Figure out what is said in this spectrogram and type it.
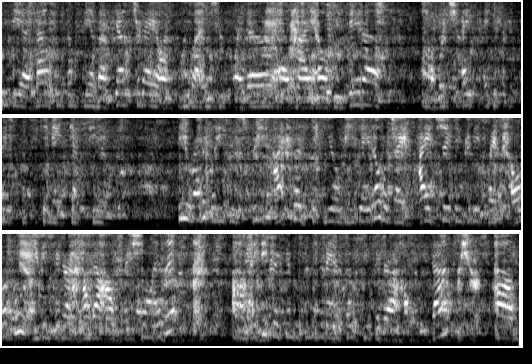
with the announcement from CMS yesterday on M2.0 yes, and MyHealthEData, uh, which I, I did not say at the beginning gets you theoretically discrete access to EOB data, which I, I actually think could be quite powerful. Yes. You can figure out how to operationalize it. Right. Um, I think there's going to be some innovative folks who figure out how to do that. For sure. Um,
